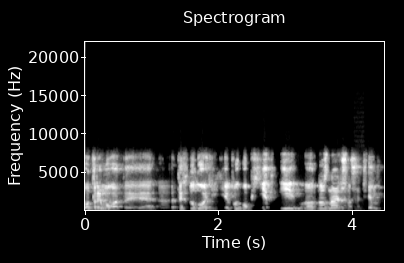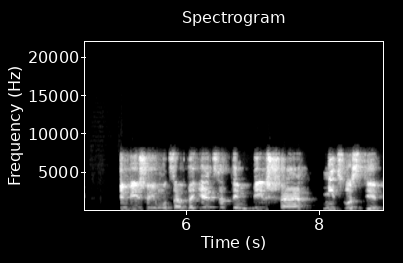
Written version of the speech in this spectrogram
отримувати е, технології в обхід, і однозначно, що чим, чим більше йому це вдається, тим більше міцності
